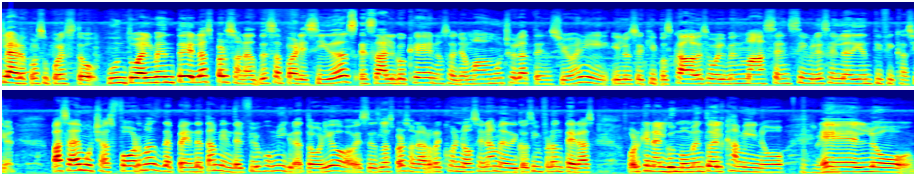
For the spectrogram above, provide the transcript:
Claro, por supuesto. Puntualmente las personas desaparecidas es algo que nos ha llamado mucho la atención y, los equipos cada vez se vuelven más sensibles en la identificación. Pasa de muchas formas, depende también del flujo migratorio. A veces las personas reconocen a Médicos Sin Fronteras porque en algún momento del camino eh, lo,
